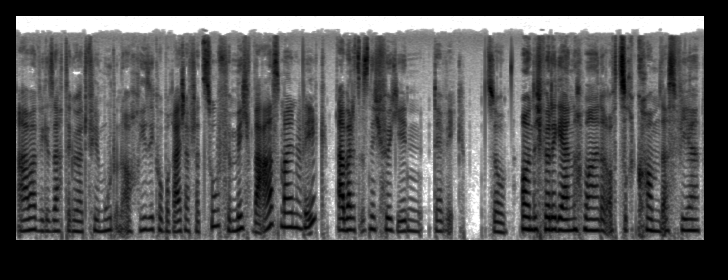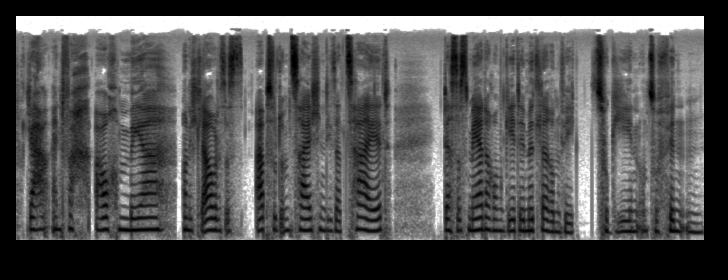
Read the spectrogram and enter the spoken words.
Aber wie gesagt, da gehört viel Mut und auch Risikobereitschaft dazu. Für mich war es mein Weg, aber das ist nicht für jeden der Weg. So. Und ich würde gerne nochmal darauf zurückkommen, dass wir ja einfach auch mehr, und ich glaube, das ist absolut im Zeichen dieser Zeit, dass es mehr darum geht, den mittleren Weg zu gehen und zu finden.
